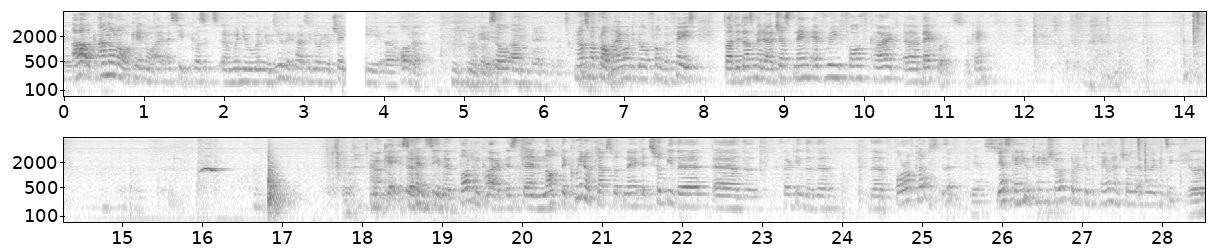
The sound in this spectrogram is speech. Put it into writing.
I- Ah, okay, ah, no, no, okay, no, I, I see, because it's, um, when you, when you deal the cards, you know, you change the uh, order. Okay, so, um, no, it's no problem, I want to go from the face, but it doesn't matter, I just name every fourth card uh, backwards, okay? Okay, so let's see. The bottom card is then not the queen of clubs, but may, it should be the uh, the thirteen, the, the the four of clubs. Is it? Yes. Yes. Can you can you show it? Put it to the table and show that everybody can see. The?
